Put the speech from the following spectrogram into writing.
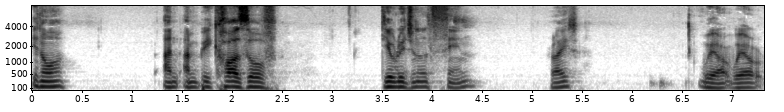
You know, and and because of the original sin, right? Where where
